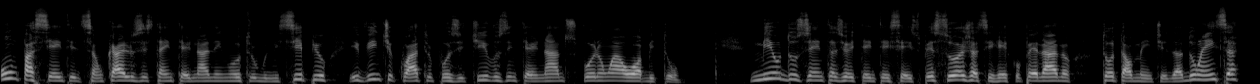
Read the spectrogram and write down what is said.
Um paciente de São Carlos está internado em outro município e 24 positivos internados foram a óbito. 1.286 pessoas já se recuperaram totalmente da doença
